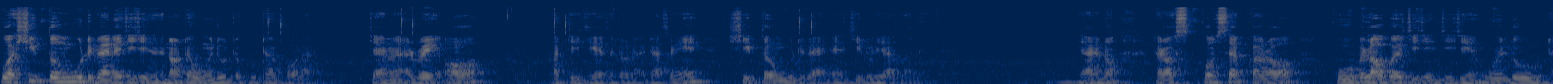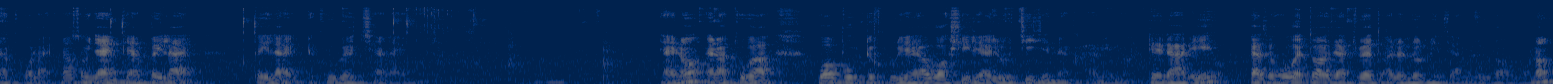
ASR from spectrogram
ကိုက sheet ၃ခုဒီဘက်နဲ့ကြည့်ကျင်တယ်နောက်ထပ် window တစ်ခုထပ်ခေါ်လိုက်ကြိုင်မယ် arrange or vertical ဆိုလုပ်လိုက်ဒါဆိုရင် sheet ၃ခုဒီဘက်နဲ့ကြည့်လို့ရသွားလိမ့်မယ်ညရင်နော်အဲ့တော့ concept ကတော့ကိုဘယ်လောက်ပဲကြည့်ကျင်ကြည့်ကျင် window ကိုထပ်ခေါ်လိုက်နောက်ဆုံးကျရင်ပြန်ပိတ်လိုက်ပိတ်လိုက်တစ်ခုပဲခြံလိုက်ညာနော်အဲ့ဒါကိုက workbook တစ်ခုတည်းက worksheet တွေအဲ့လိုကြည့်ကျင်တဲ့အခါမျိုးမှာ data တွေအဲ့ဒါဆိုဟိုဘက်သွားကြဒီဘက်အဲ့လိုလုပ်နေကြမလို့တော့ဘူးပေါ့နော်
